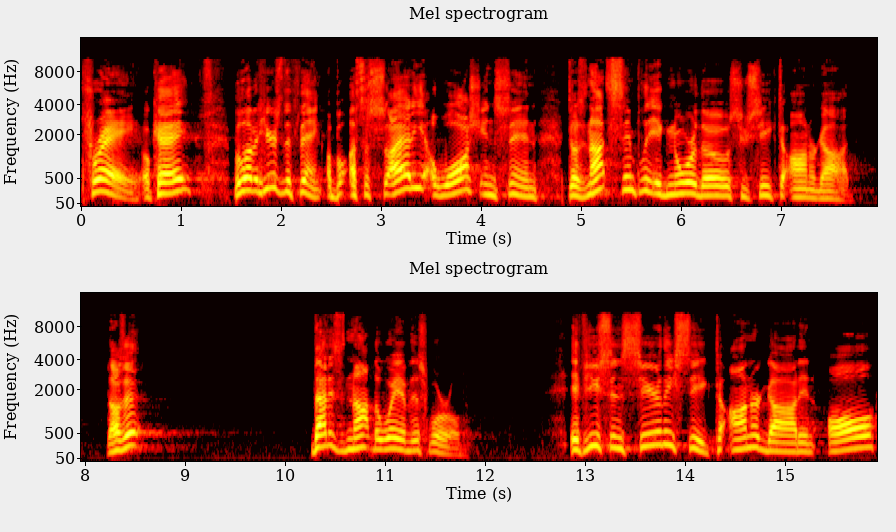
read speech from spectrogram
prey, okay? Beloved, here's the thing a society awash in sin does not simply ignore those who seek to honor God. Does it? That is not the way of this world. If you sincerely seek to honor God in all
